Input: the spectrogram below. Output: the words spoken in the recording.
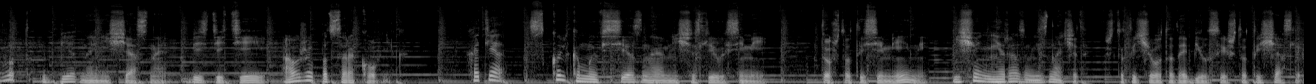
«Вот бедная несчастная, без детей, а уже подсороковник». Хотя сколько мы все знаем несчастливых семей – то, что ты семейный, еще ни разу не значит, что ты чего-то добился и что ты счастлив.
